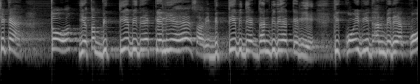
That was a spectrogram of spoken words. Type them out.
ठीक है? तो ये तो वित्तीय विधेयक के लिए है सॉरी वित्तीय विधेयक, धन विधेयक के लिए कि कोई भी धन विधेयक को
